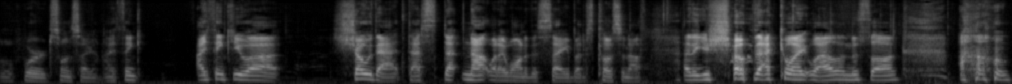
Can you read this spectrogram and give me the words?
oh, words, one second. I think I think you uh show that. That's that not what I wanted to say, but it's close enough. I think you show that quite well in the song. Um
